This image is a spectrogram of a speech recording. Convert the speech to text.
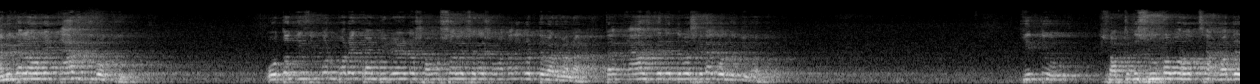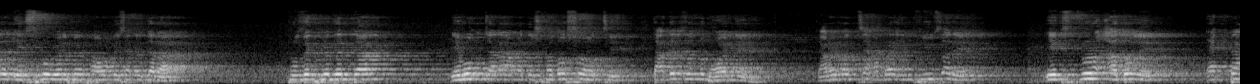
আমি তাহলে ওকে কাজ দিব কি? ও তো কিছুক্ষণ পরে কম্পিউটারের একটা সমস্যা হলে সেটা সমাধানই করতে পারবে না। তার কাজ যেটা দেবো, সেটা করবে কীভাবে? কিন্তু সবথেকে সুখবর হচ্ছে আমাদের এক্সপ্রো ওয়েলফেয়ার ফাউন্ডেশনের যারা প্রজেক্ট প্রেজেন্টার এবং যারা আমাদের সদস্য হচ্ছে, তাদের জন্য ভয় নেই কারণ হচ্ছে আমরা ইন ফিউচারে এক্সপ্লোর আদলে একটা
